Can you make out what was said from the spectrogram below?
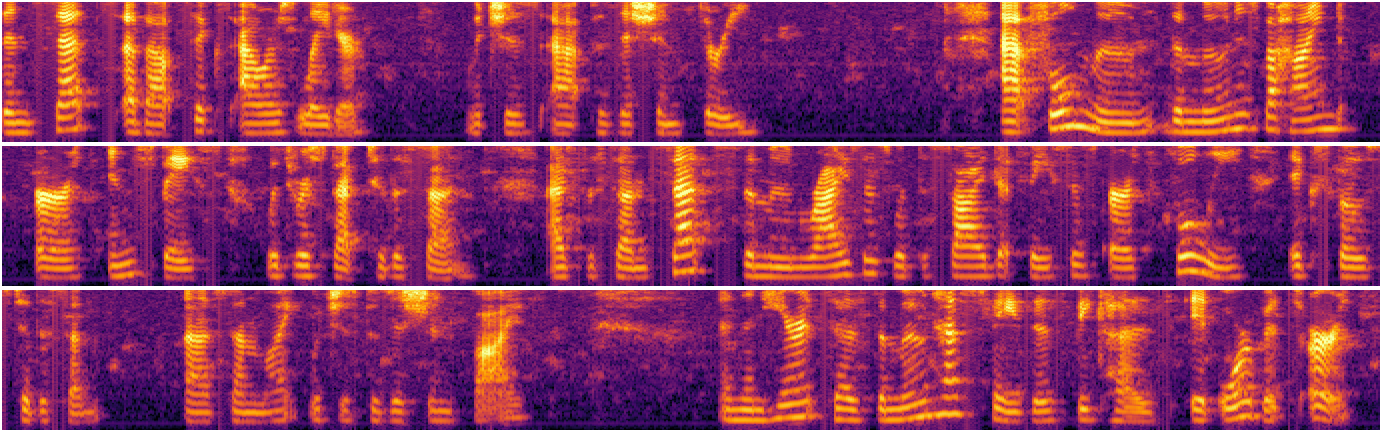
then sets about six hours later, which is at position three. At full moon, the moon is behind Earth in space with respect to the sun. As the sun sets, the moon rises with the side that faces Earth fully exposed to the sun, uh, sunlight, which is position five. And then here it says the moon has phases because it orbits Earth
